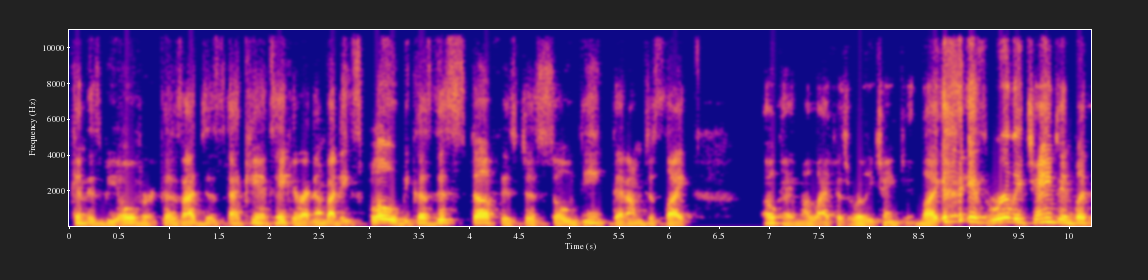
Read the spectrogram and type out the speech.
can this be over? Because I just I can't take it right now. I'm about to explode because this stuff is just so deep that I'm just like, okay, my life is really changing. Like it's really changing. But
